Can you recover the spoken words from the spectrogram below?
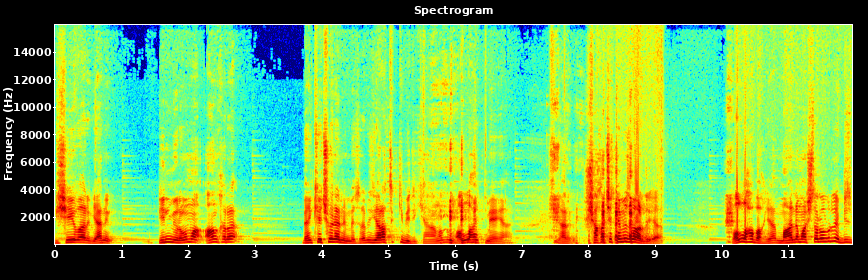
bir şeyi var. Yani bilmiyorum ama Ankara ben Keçiören'im mesela. Biz yaratık gibiydik yani anladın mı? Allah etmeye ya. Yani şaka çetemiz vardı ya. Vallahi bak ya mahalle maçları olur ya biz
